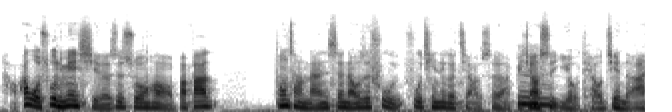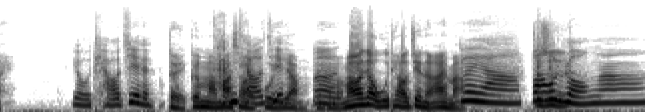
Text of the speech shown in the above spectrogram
好啊，我书里面写的是说，哈，爸爸通常男生啊，或是父父亲这个角色啊，比较是嗯有条件的爱，有条件，对，跟妈妈谈稍微不一样。对，嗯。妈妈叫无条件的爱嘛。对呀，包容啊，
